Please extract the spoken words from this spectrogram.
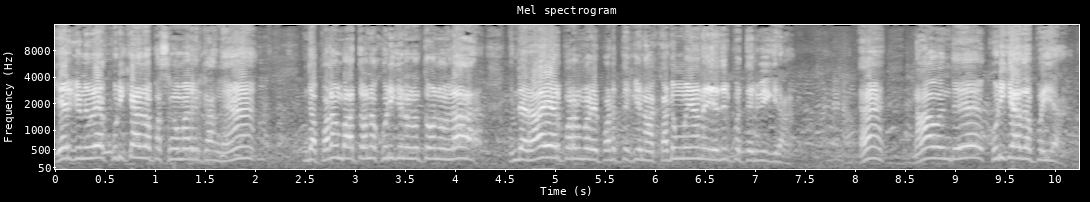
ஏற்கனவே குடிக்காத பசங்க மாதிரி இருக்காங்க. இந்த படம் பார்த்தோன்னா குடிக்கணும்னு தோணும்ல. இந்த ராயர் பரம்பரை படத்துக்கு நான் கடுமையான எதிர்ப்பை தெரிவிக்கிறேன். ஆ, நான் வந்து குடிக்காத பையன்.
